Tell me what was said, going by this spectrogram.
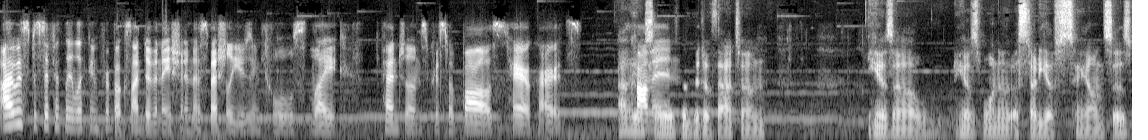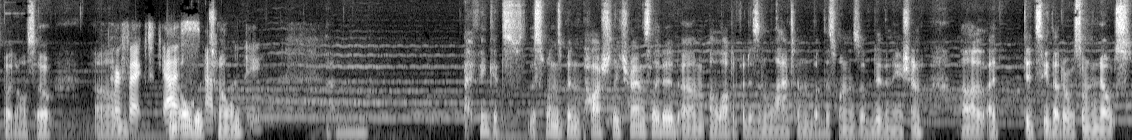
I was specifically looking for books on divination, especially using tools like pendulums, crystal balls, tarot cards. Ah, yes, there is a bit of that. Um, here's a here's one a study of seances, but also um, Perfect. an older tome. Um, I think it's this one's been partially translated. Um, a lot of it is in Latin, but this one is of divination. Uh, I did see that there were some notes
